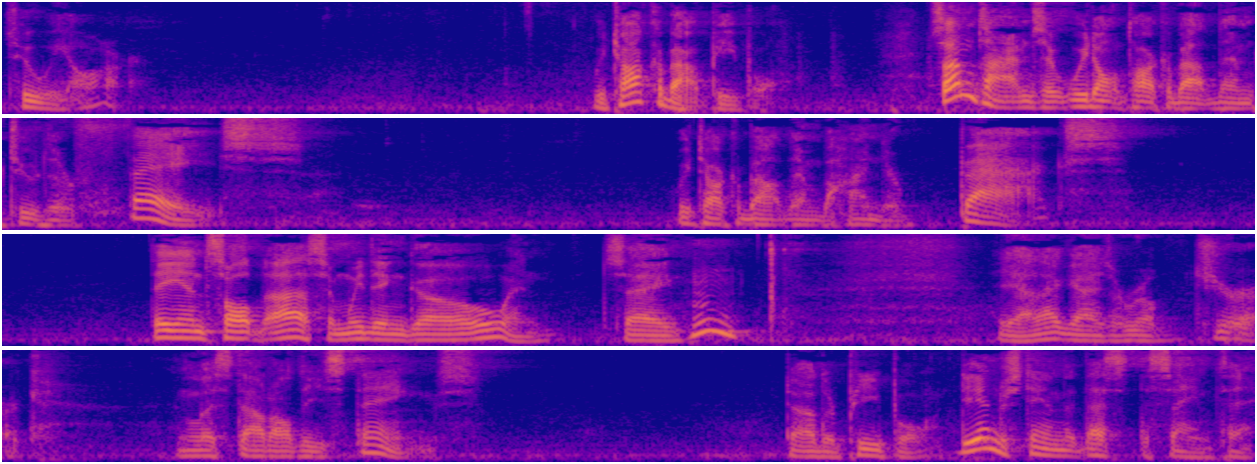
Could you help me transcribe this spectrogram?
It's who we are. We talk about people. Sometimes we don't talk about them to their face. We talk about them behind their backs. They insult us, and we then go and say, hmm, yeah, that guy's a real jerk, and list out all these things to other people. Do you understand that that's the same thing?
